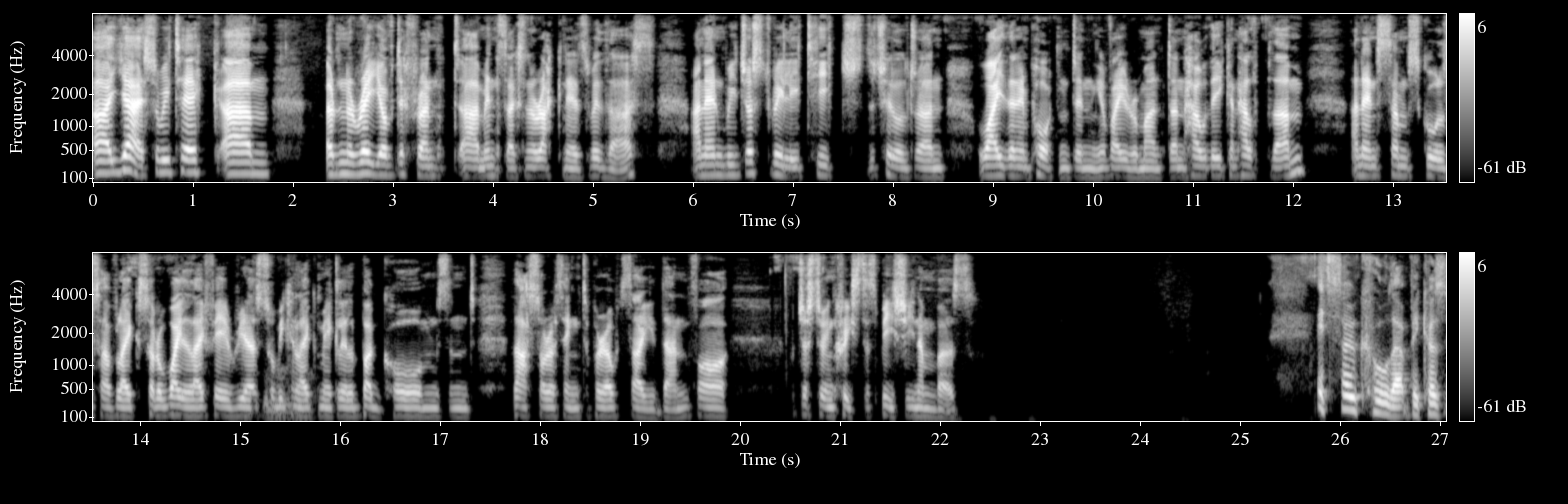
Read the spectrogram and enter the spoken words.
Uh, yeah, so we take um, an array of different um, insects and arachnids with us, and then we just really teach the children why they're important in the environment and how they can help them. And then some schools have like sort of wildlife areas, so we can like make little bug homes and that sort of thing to put outside then for just to increase the species numbers. It's so cool that because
